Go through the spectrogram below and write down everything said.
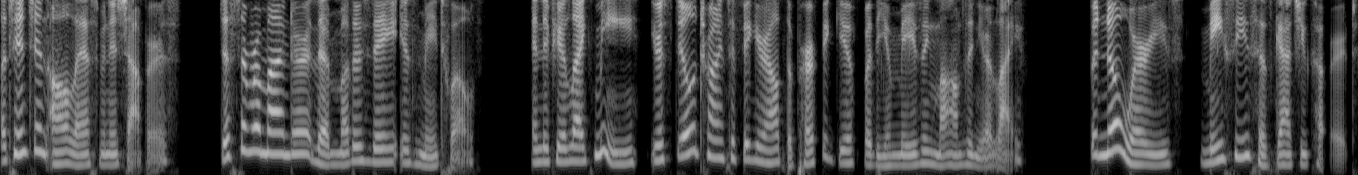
Attention, all last minute shoppers. Just a reminder that Mother's Day is May 12th. And if you're like me, you're still trying to figure out the perfect gift for the amazing moms in your life. But no worries, Macy's has got you covered.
